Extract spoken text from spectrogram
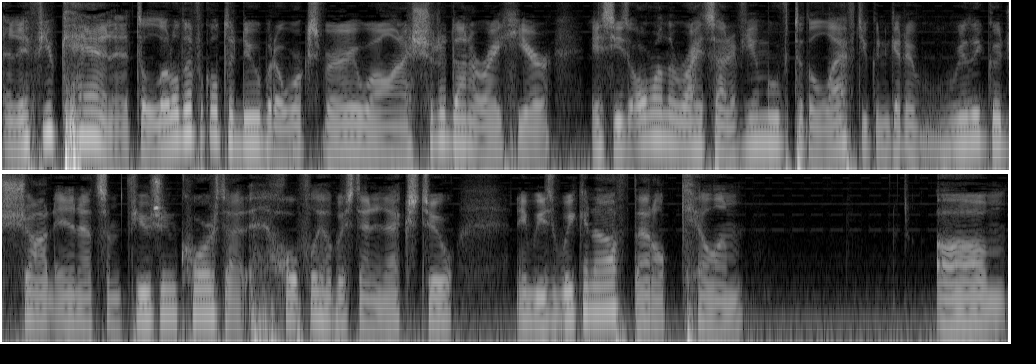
and if you can, it's a little difficult to do, but it works very well, and I should have done it right here, is he's over on the right side. If you move to the left, you can get a really good shot in at some fusion cores that hopefully he'll be standing next to. And if he's weak enough, that'll kill him. Um,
